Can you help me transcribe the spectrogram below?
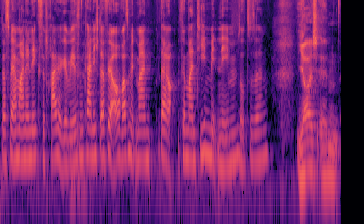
Das wäre meine nächste Frage gewesen. Kann ich dafür auch was mit meinem, für mein Team mitnehmen, sozusagen? Ja, ich, ähm,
